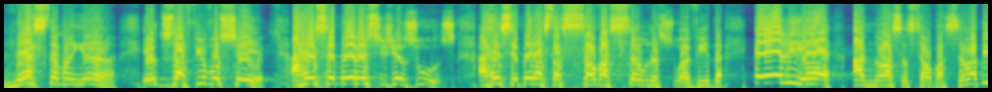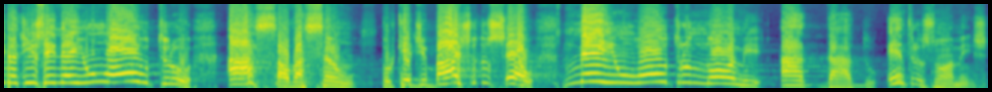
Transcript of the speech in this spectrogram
Nesta manhã, eu desafio você a receber esse Jesus, a receber esta salvação na sua vida. Ele é a nossa salvação. A Bíblia diz: em nenhum outro há salvação, porque debaixo do céu nenhum outro nome há dado entre os homens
